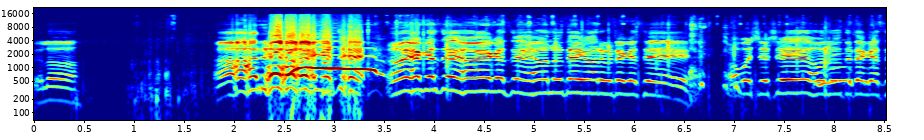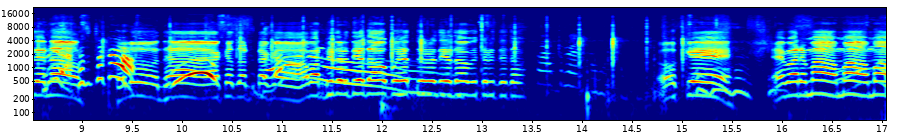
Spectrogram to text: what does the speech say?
তুলো। আরে হয়ে গেছে হয়ে গেছে হয়ে গেছে হলুদ এইবার উঠে গেছে। অবশেষে হলুদ উঠে গেছে না হলুদ হ্যাঁ এক হাজার টাকা। আবার ভিতরে দিয়ে দাও ভিতরে দিয়ে দাও ভিতরে দিয়ে দাও। ওকে এবারে মা মা মা।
